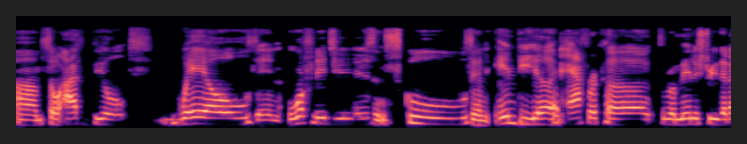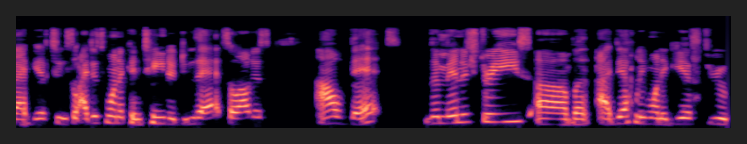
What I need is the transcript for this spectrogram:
um, so I've built wells and orphanages and schools in India and Africa through a ministry that I give to. So I just want to continue to do that. So I'll just, I'll vet the ministries, uh, but I definitely want to give through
